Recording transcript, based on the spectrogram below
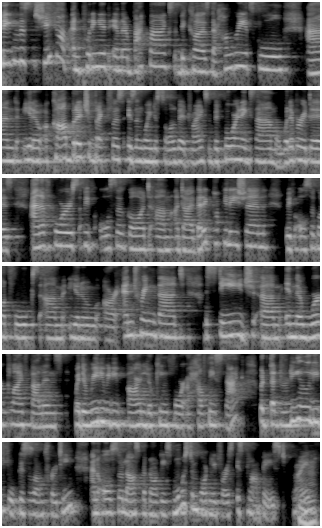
picking this shake up and putting it in their backpacks because they're hungry at school and you know a carb rich breakfast isn't going to solve it right? So before an exam or whatever it is. And of course we've also got um, a diabetic population. We've also got folks um, you know are entering that stage um, in their work life balance where they really really are looking for a healthy snack but that really focuses on protein. And also last but not least most importantly for us is plant based right? Mm-hmm.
